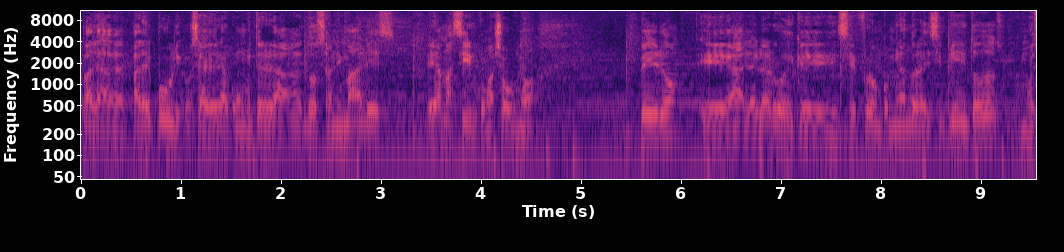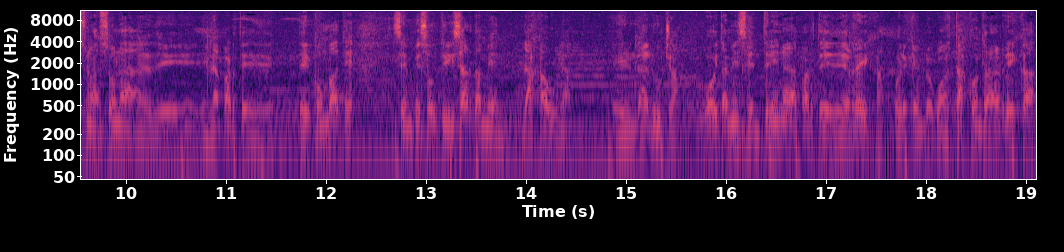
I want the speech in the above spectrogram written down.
para, para el público, o sea, era como meter a dos animales, era más circo, más show, ¿no? pero eh, a lo largo de que se fueron combinando la disciplina y todos, como es una zona en la parte del combate, se empezó a utilizar también la jaula en la lucha. Hoy también se entrena la parte de reja, por ejemplo, cuando estás contra la reja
